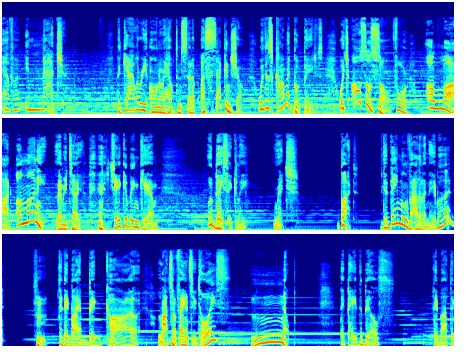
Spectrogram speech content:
ever imagined. The gallery owner helped him set up a second show with his comic book pages, which also sold for a lot of money. Let me tell you, Jacob and Kim were basically rich. But did they move out of the neighborhood? Hmm. Did they buy a big car or lots of fancy toys? Nope. They paid the bills. They bought the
